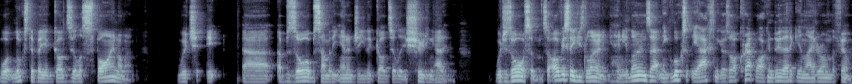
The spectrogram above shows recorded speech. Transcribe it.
what looks to be a Godzilla spine on it which it uh, absorbs some of the energy that Godzilla is shooting at him, which is awesome. So obviously he's learning, and he learns that, and he looks at the axe and he goes, "Oh crap! Well, I can do that again later on in the film."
